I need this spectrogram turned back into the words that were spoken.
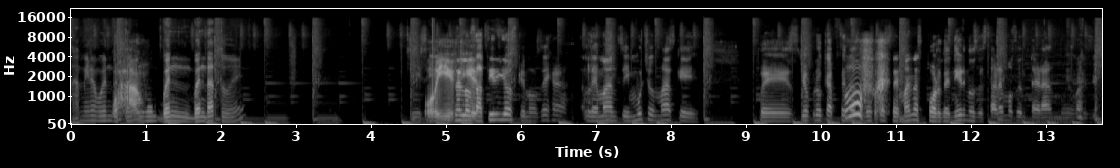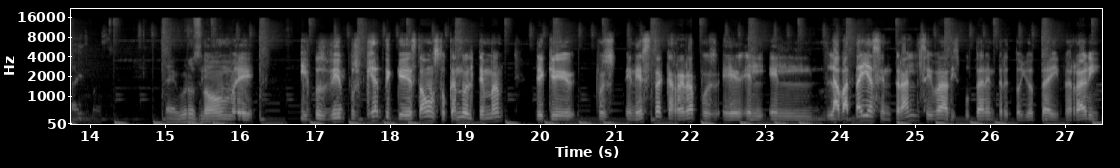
Ah, mira, buen, Wow. detalle, buen, buen, buen dato, ¿eh? Sí, sí, Oye, de los datillos que nos deja Le Mans y muchos más que pues yo creo que apenas Uf. en estas semanas por venir nos estaremos enterando de varios detalles más. Seguro sí. No, hombre. Y pues bien, pues fíjate que estábamos tocando el tema de que pues en esta carrera pues el, el- la batalla central se iba a disputar entre Toyota y Ferrari.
